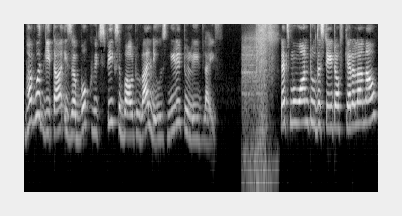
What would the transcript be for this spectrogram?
Bhagavad Gita is a book which speaks about values needed to lead life. Let's move on to the state of Kerala now.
